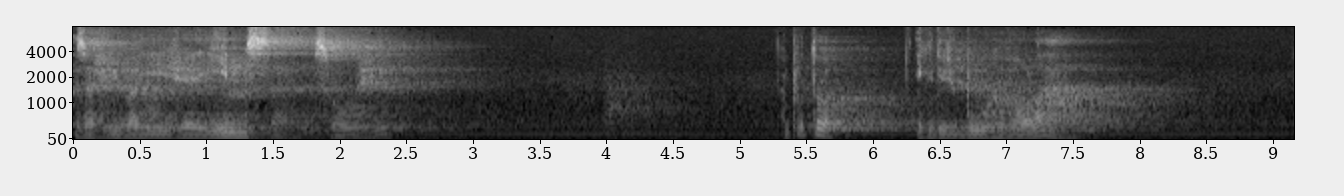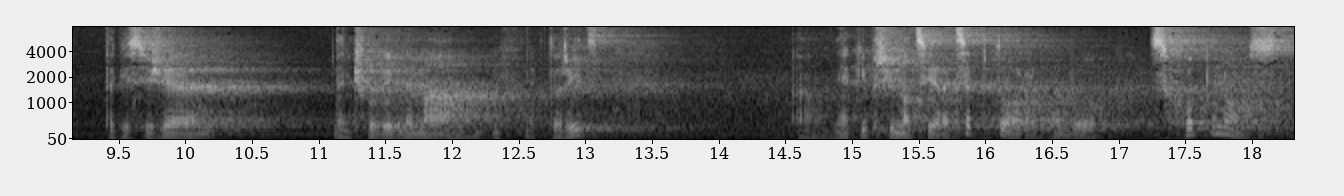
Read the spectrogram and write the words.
zažívají, že jim se slouží. A proto, i když Bůh volá, tak jestliže ten člověk nemá, jak to říct, nějaký přijímací receptor nebo schopnost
